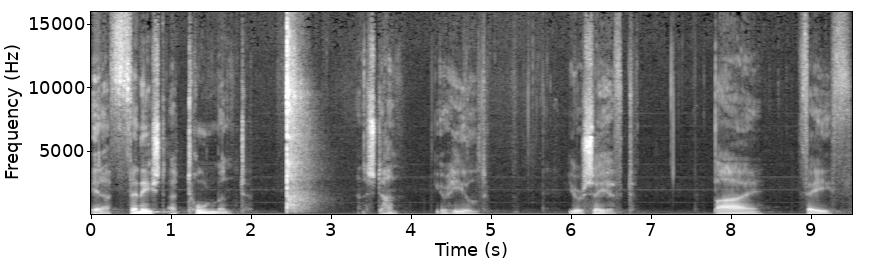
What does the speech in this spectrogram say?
in a finished atonement. And it's done. You're healed you're saved by faith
